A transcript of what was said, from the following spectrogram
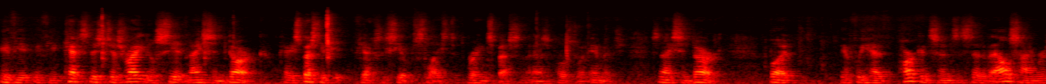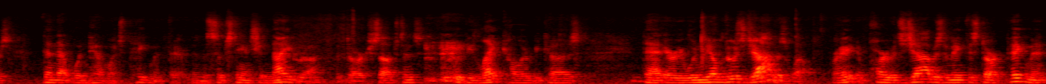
if you, if you catch this just right, you'll see it nice and dark, okay? Especially if you, if you actually see a sliced brain specimen as opposed to an image. It's nice and dark. But if we had Parkinson's instead of Alzheimer's, then that wouldn't have much pigment there. Then the substantia nigra, the dark substance, would be light colored because that area wouldn't be able to do its job as well, right? And part of its job is to make this dark pigment,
